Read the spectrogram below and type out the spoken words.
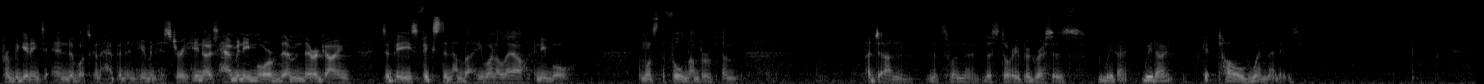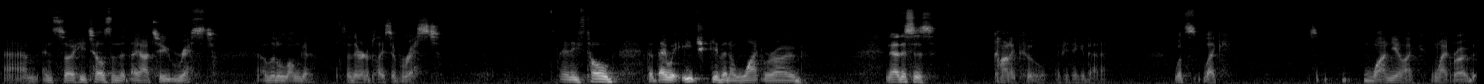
from beginning to end of what's going to happen in human history. He knows how many more of them there are going to be. He's fixed a number. He won't allow any more. And once the full number of them are done, that's when the, the story progresses. We don't, we don't get told when that is. Um, and so he tells them that they are to rest a little longer. So they're in a place of rest. And he's told that they were each given a white robe. Now, this is kind of cool if you think about it. What's like, one, you're like, white robe,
